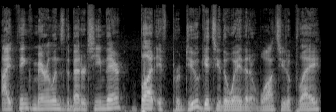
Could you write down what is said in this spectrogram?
I think Maryland's the better team there, but if Purdue gets you the way that it wants you to play,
